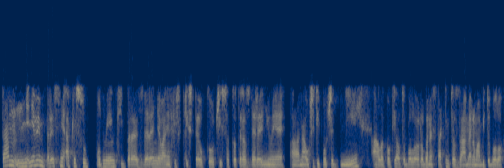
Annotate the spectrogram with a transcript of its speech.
Tam ne, neviem presne, aké sú podmienky pre zverejňovanie tých príspevkov, či sa to teraz zverejňuje na určitý počet dní, ale pokiaľ to bolo robené s takýmto zámerom, aby to bolo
